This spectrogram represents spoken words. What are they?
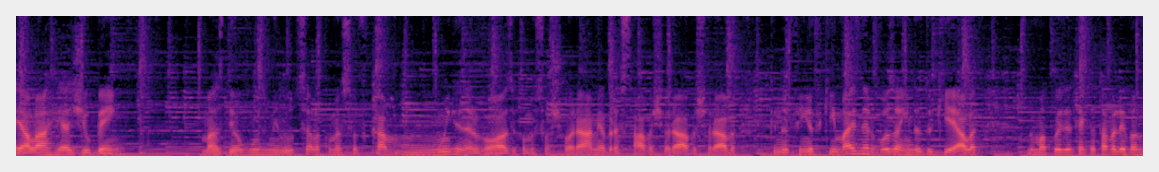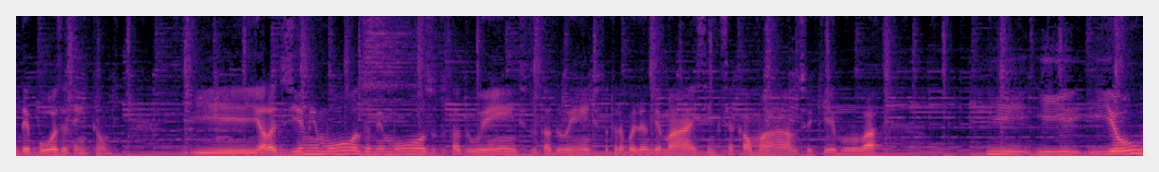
ela reagiu bem, mas deu alguns minutos ela começou a ficar muito nervosa, começou a chorar, me abraçava, chorava, chorava, que no fim eu fiquei mais nervoso ainda do que ela, numa coisa até que eu tava levando de boas até então. E ela dizia, mimoso, mimoso, tu tá doente, tu tá doente, tu tá trabalhando demais, tem que se acalmar, não sei o que, blá blá blá. E, e, e eu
